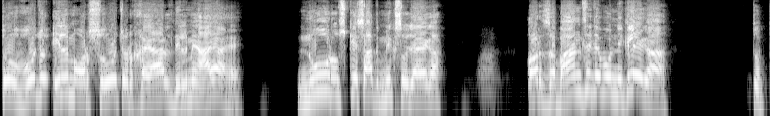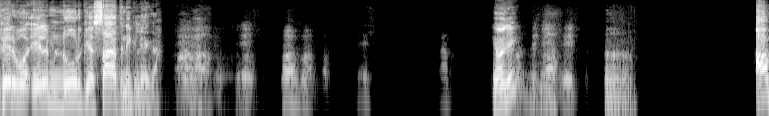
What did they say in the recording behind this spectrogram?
تو وہ جو علم اور سوچ اور خیال دل میں آیا ہے نور اس کے ساتھ مکس ہو جائے گا۔ اور زبان سے جب وہ نکلے گا تو پھر وہ علم نور کے ساتھ نکلے گا۔ کیوں جی؟ ہاں۔ اب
